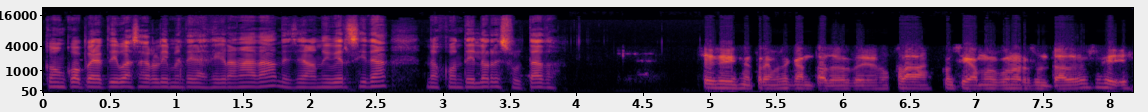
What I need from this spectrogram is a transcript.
con Cooperativas Agroalimentarias de Granada, desde la universidad, nos contéis los resultados. Sí, sí, estaremos encantados de ojalá consigamos buenos resultados y,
